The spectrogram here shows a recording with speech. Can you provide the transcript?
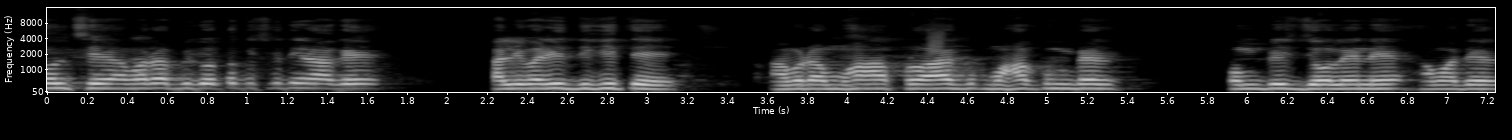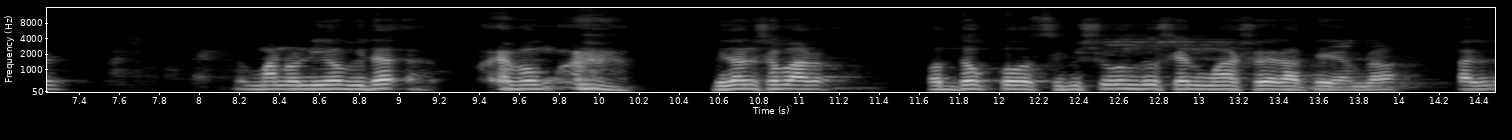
চলছে। আমরা বিগত কিছুদিন আগে কালীবাড়ির দিঘিতে আমরা মহাপ্রয়াগ, মহাকুম্ভের অমৃত জল এনে আমাদের মাননীয় বিধা, এবং বিধানসভার অধ্যক্ষ শ্রী বিশ্ববন্ধু সেন মহাশয়ের হাতে আমরা কাল-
